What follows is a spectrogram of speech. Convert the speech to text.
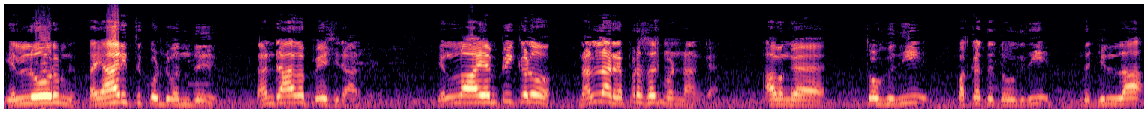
எல்லோரும் தயாரித்து கொண்டு வந்து நன்றாக பேசினார்கள். எல்லா எம்பிக்களும் நல்லா ரெப்ரசன்ட் பண்ணாங்க. அவங்க தொகுதி பக்கத்து தொகுதி இந்த ஜில்லா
